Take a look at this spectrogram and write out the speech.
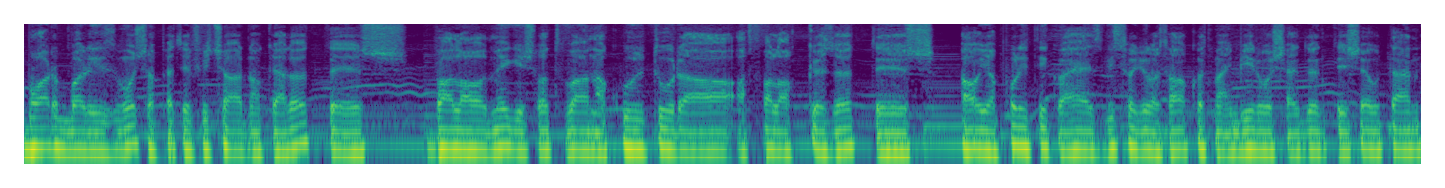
barbarizmus a Petőfi csarnok előtt, és valahol mégis ott van a kultúra a falak között, és ahogy a politika ehhez viszonyul az alkotmánybíróság döntése után,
